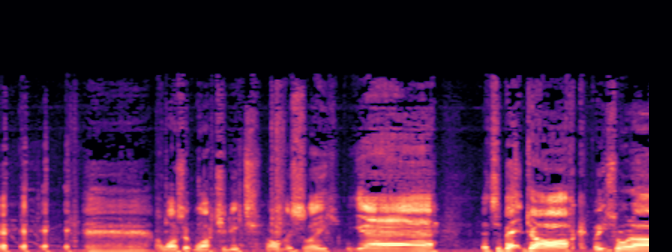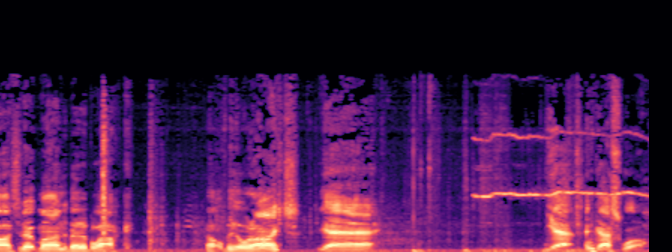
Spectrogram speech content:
I wasn't watching it, obviously. Yeah, it's a bit dark, but it's all right. I don't mind a bit of black. That'll be all right. Yeah. Yeah, and guess what?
